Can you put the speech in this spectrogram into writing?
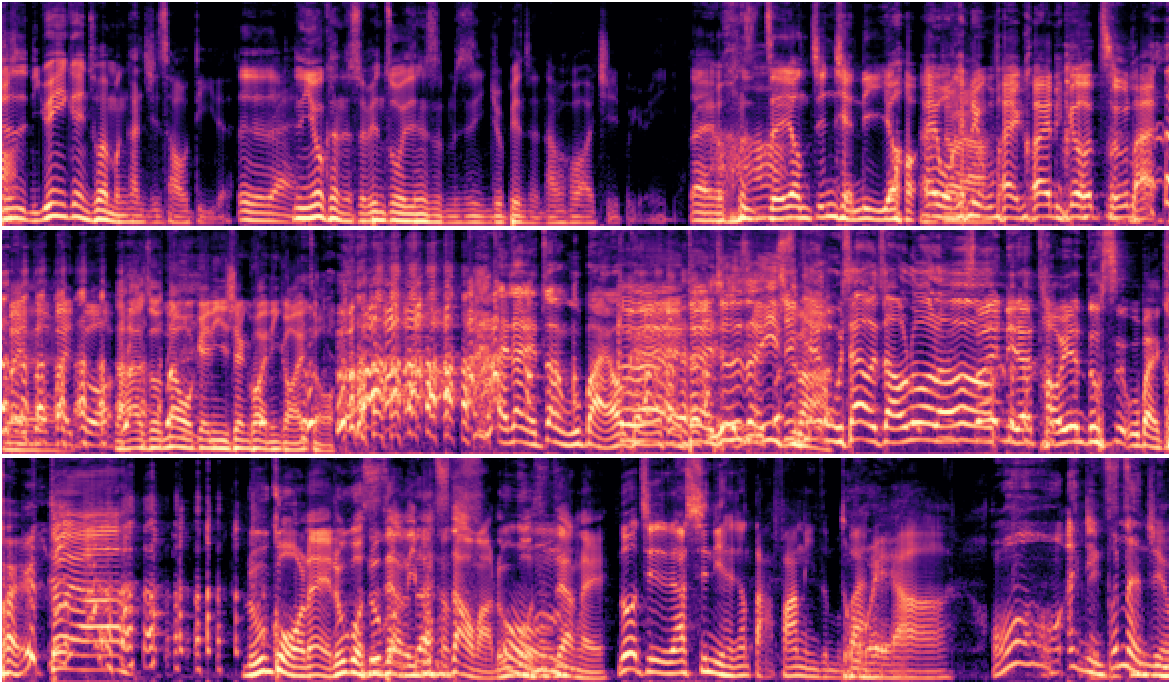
就是你愿意跟你出来门槛其实超低的。对对对，你有可能随便做一件什么事情，就变成他后来其实不愿意。对，我是直接用金钱利诱。哎，我给你五百块，你给我出来，拜托拜托。然后他说：“那我给你一千块，你赶快走。”哎，那你赚五百，OK？对，就是这个意思。今天午餐有着落了，所以你的讨厌度是五百块。对啊，如果嘞，如果是这样，你不知道嘛？如果是这样嘞，如果其实人家心里很想打发你，怎么办？对啊，哦，哎，你不能这样，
